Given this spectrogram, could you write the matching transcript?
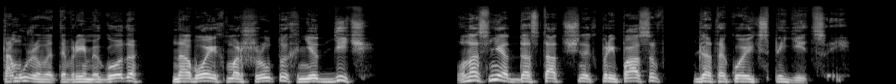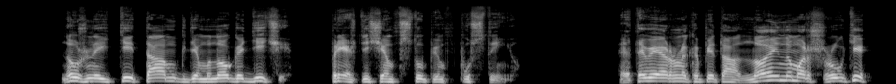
тому же в это время года на обоих маршрутах нет дичи. У нас нет достаточных припасов для такой экспедиции. Нужно идти там, где много дичи, прежде чем вступим в пустыню. Это верно, капитан, но и на маршруте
